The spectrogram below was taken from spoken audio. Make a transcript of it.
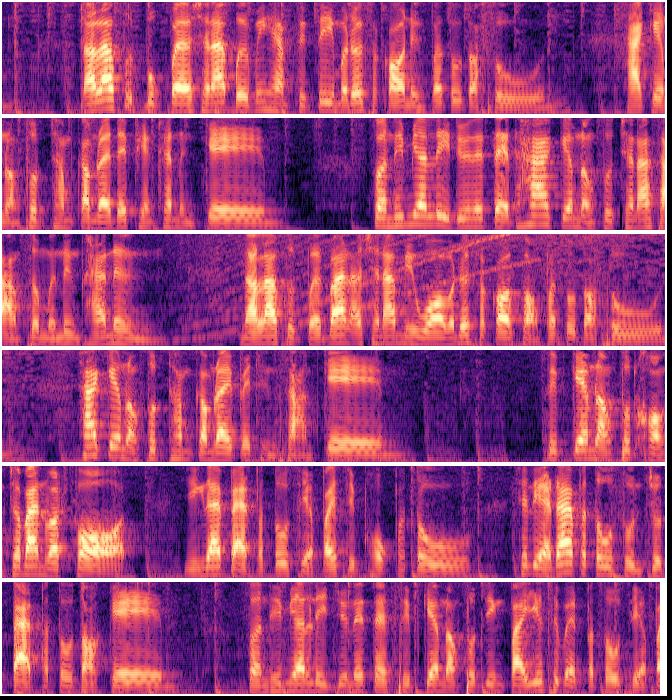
3 แล้วล่าสุดบุกไปเอาชนะเบอร์มิงแฮมซิตี้มาด้วยสกอร์ 1 ประตูต่อ 0 5 เกมหลังสุดทำกำไรได้เพียงแค่ 1 เกม ส่วนทีมยร์ลีดยูไนเต็ด 5 เกมหลังสุดชนะ 3 เสมอ 1 แพ้ 1 นัดล่าสุดเปิดบ้านเอาชนะมิววอลมาด้วยสกอร์ 2 ประตูต่อ 0 5 เกมหลังสุดทำกำไรไปถึง 3 เกม 10 เกมหลังสุดของเจ้าบ้านวัตฟอร์ด ยิงได้ 8 ประตูเสียไป 16 ประตู เฉลี่ยได้ประตู 0.8 ประตูต่อเกม ส่วนทีมยันลีดยูไนเต็ด 10 เกมหลังสุดยิงไป 21 ประตูเสียไป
